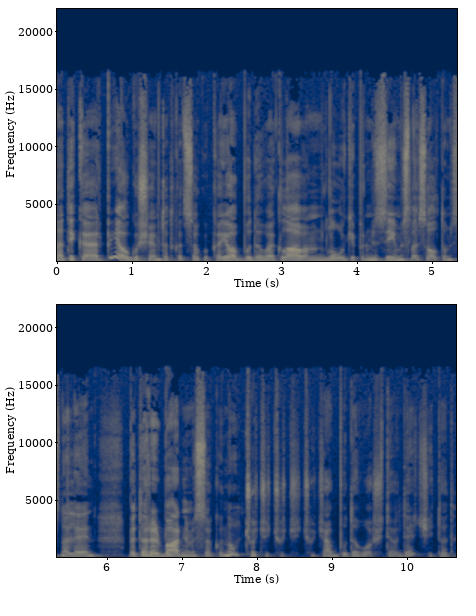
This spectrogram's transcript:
Ne tikai ar pieaugušiem, tad, kad saku, ka jābuda vai klāvam lūgi pirms zīmes, lai saltums neļēna, bet arī ar bērniem es saku, nu, čuči, čuči, čuči, apbudavoši tev deči, tad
